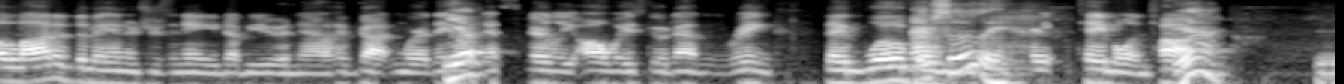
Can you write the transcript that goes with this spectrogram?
a lot of the managers in AEW and now have gotten where they Yep. don't necessarily always go down to the ring. They will go Absolutely. to table and talk. Yeah.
